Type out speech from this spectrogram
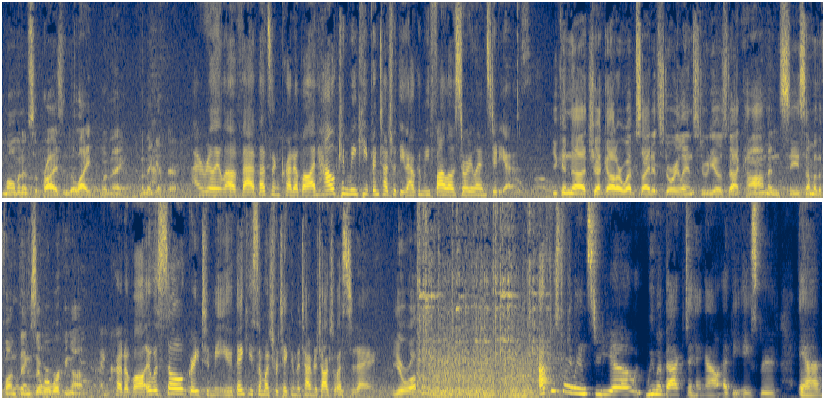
moment of surprise and delight when they when they get there. I really love that. That's incredible. And how can we keep in touch with you? How can we follow Storyland Studios? You can uh, check out our website at storylandstudios.com and see some of the fun things that we're working on. Incredible. It was so great to meet you. Thank you so much for taking the time to talk to us today. You're welcome. After Storyland Studio, we went back to hang out at the ACE booth and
